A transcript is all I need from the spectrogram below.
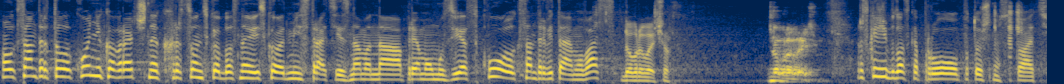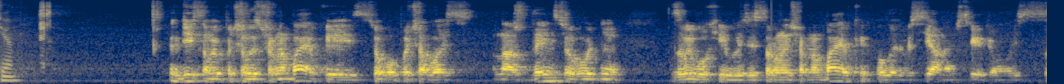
Олександр Телоконіков, речник Херсонської обласної військової адміністрації, з нами на прямому зв'язку. Олександр, вітаємо вас. Добрий вечір. Добрий вечір. Розкажіть, будь ласка, про поточну ситуацію. Дійсно, ви почали з Чорнобаївки, і з цього почалось наш день сьогодні. З вибухів зі сторони Чорнобаївки, коли росіяни обстрілювали з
